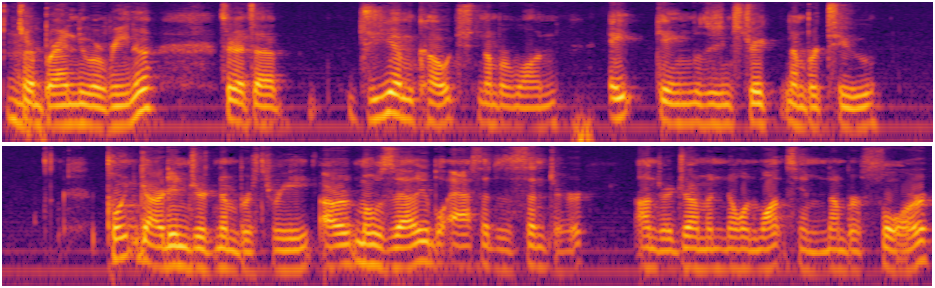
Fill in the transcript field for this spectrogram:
mm. so a brand new arena. So it's a GM coach number one, eight game losing streak number two, point guard injured number three, our most valuable asset is a center, Andre Drummond. No one wants him number four,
